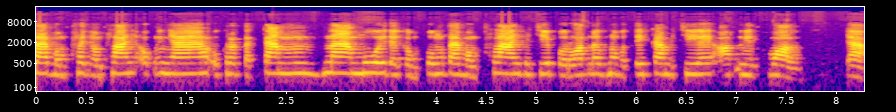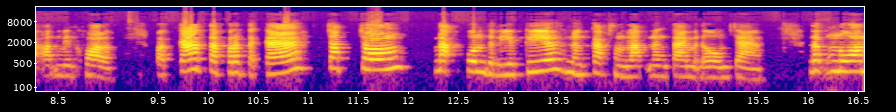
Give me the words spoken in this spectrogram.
តែបំផ្លិចបំផ្លាញអុកញ៉ាអ ுக ្រិតកម្មណាមួយដែលកំពុងតែបំផ្លាញប្រជាពលរដ្ឋនៅក្នុងប្រទេសកម្ពុជាអត់មានខ្វល់ ចាអត់មានខ្វល់បង្កើតតែព្រឹត្តិការណ៍ចាប់ចងដាក់ពន្ធនាគារនិងកាប់សម្លាប់នឹងតែម្ដងចាដឹកនាំ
